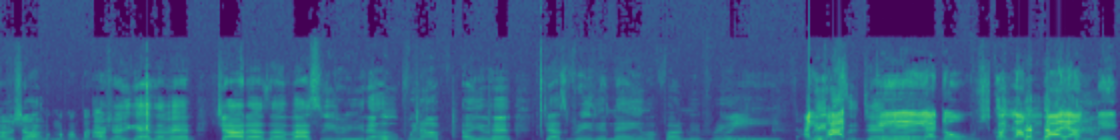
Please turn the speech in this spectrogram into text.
I'm sure. I'm sure you guys have heard "Charters of our spirit open up," and you've heard "Just breathe your name upon me, breathe." Breathe. Ladies and gentlemen, Adosh, Kalamba, and the-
